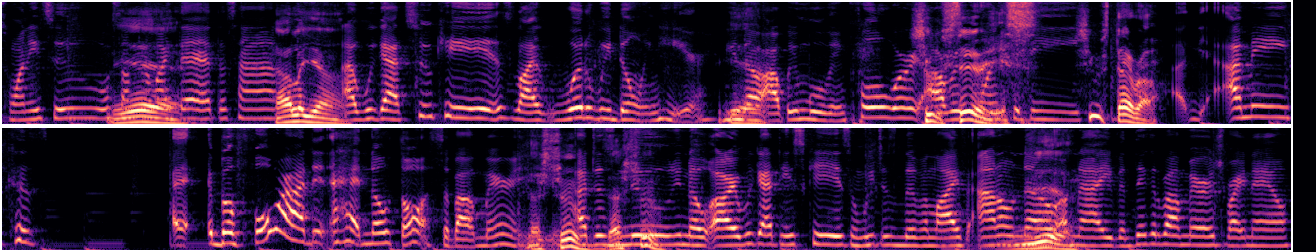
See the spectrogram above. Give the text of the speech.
I was 22 or something Yeah. like that at the time. Hella young. Uh, we got two kids. Like, what are we doing here? You Yeah. know, are we moving forward? she are was we serious. going to be? she was thorough. I mean, because before I didn't I had no thoughts about marrying That's true. I just That's knew, true. you know, all right, we got these kids and we just living life. I don't know. Yeah. Mm-hmm. I'm not even thinking about marriage right now.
